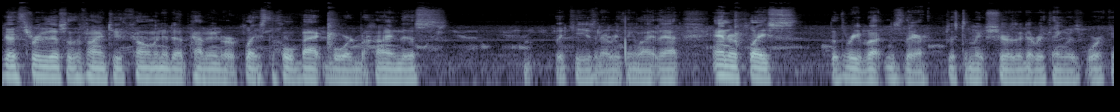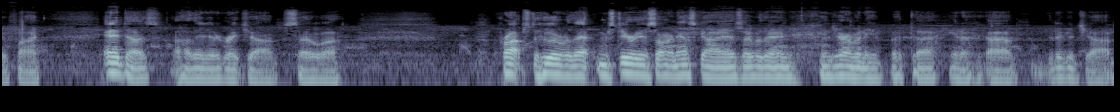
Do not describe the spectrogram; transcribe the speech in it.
go through this with a fine tooth comb and ended up having to replace the whole backboard behind this, the keys and everything like that, and replace the three buttons there just to make sure that everything was working fine. And it does. Uh, they did a great job. So uh, props to whoever that mysterious R&S guy is over there in, in Germany, but, uh, you know, uh, did a good job.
